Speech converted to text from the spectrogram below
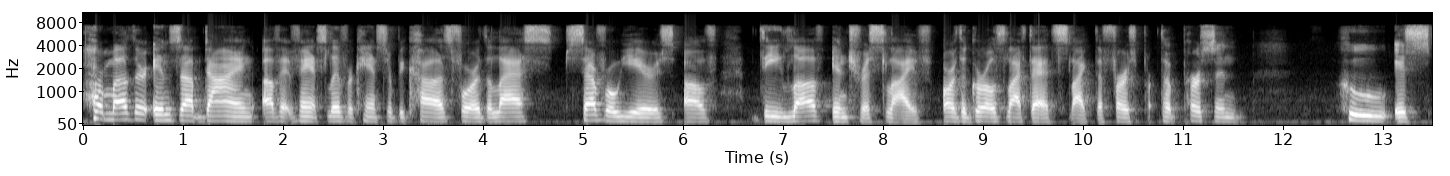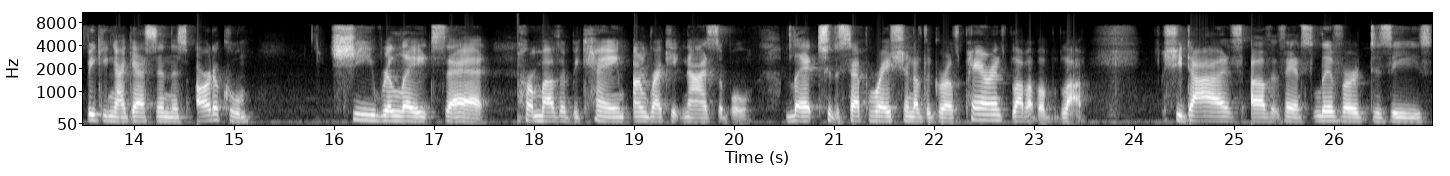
Her mother ends up dying of advanced liver cancer because for the last several years of the love interest life or the girl's life that's like the first the person who is speaking, I guess, in this article, she relates that her mother became unrecognizable, led to the separation of the girl's parents, blah, blah, blah, blah, blah. She dies of advanced liver disease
